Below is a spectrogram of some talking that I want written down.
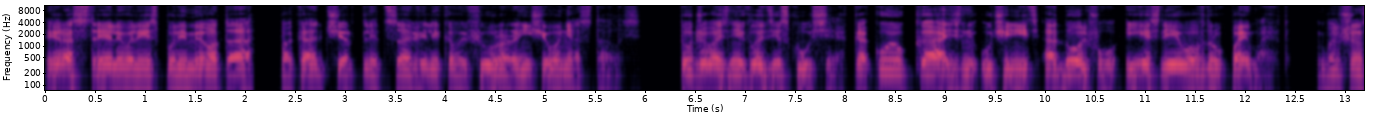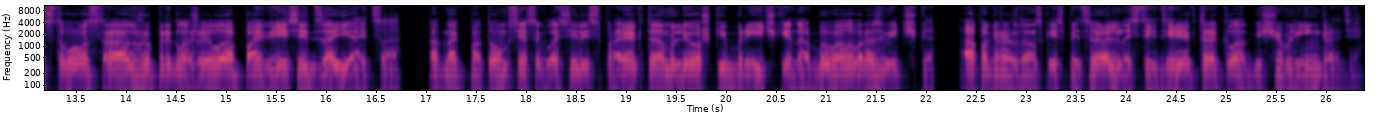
и расстреливали из пулемета, пока от черт лица великого фюрера ничего не осталось. Тут же возникла дискуссия, какую казнь учинить Адольфу, если его вдруг поймают. Большинство сразу же предложило повесить за яйца, однако потом все согласились с проектом Лёшки Бричкина, бывалого разведчика, а по гражданской специальности директора кладбища в Ленинграде.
